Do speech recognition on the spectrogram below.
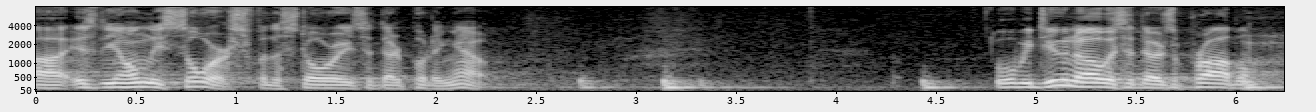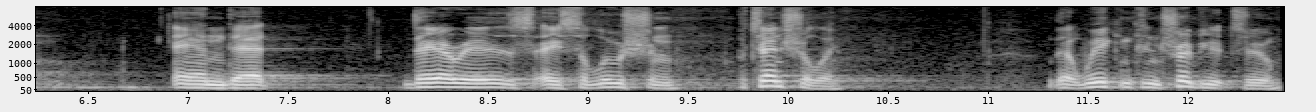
uh, is the only source for the stories that they're putting out. What we do know is that there's a problem and that there is a solution, potentially, that we can contribute to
